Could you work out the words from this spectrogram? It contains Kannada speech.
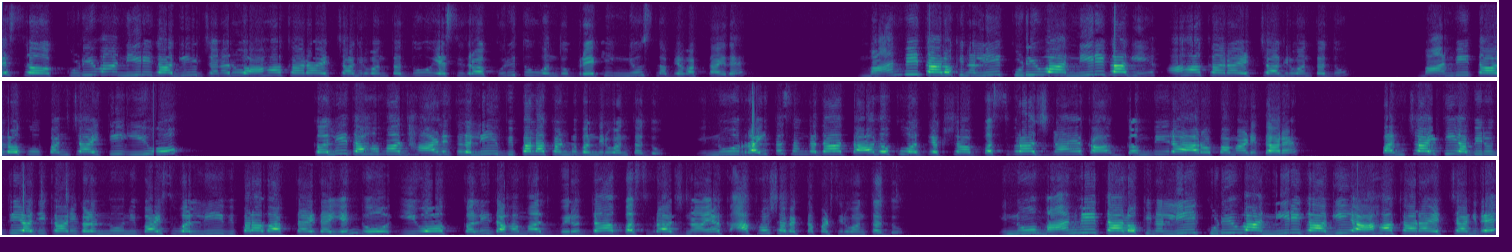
ಎಸ್, ಕುಡಿಯುವ ನೀರಿಗಾಗಿ ಜನರು ಹಾಹಾಕಾರ ಹೆಚ್ಚಾಗಿರುವಂತದ್ದು ಎಸ್, ಇದರ ಕುರಿತು ಒಂದು ಬ್ರೇಕಿಂಗ್ ನ್ಯೂಸ್ ಲಭ್ಯವಾಗ್ತಾ ಇದೆ. ಮಾನ್ವಿ ತಾಲೂಕಿನಲ್ಲಿ ಕುಡಿಯುವ ನೀರಿಗಾಗಿ ಹಾಹಾಕಾರ ಹೆಚ್ಚಾಗಿರುವಂತದ್ದು. ಮಾನ್ವಿ ತಾಲೂಕು ಪಂಚಾಯಿತಿ ಇಒ ಖಲೀದ್ ಅಹಮದ್ ಆಡಳಿತದಲ್ಲಿ ವಿಫಲ ಕಂಡು ಬಂದಿರುವಂತದ್ದು. ಇನ್ನು ರೈತ ಸಂಘದ ತಾಲೂಕು ಅಧ್ಯಕ್ಷ ಬಸವರಾಜ್ ನಾಯಕ ಗಂಭೀರ ಆರೋಪ ಮಾಡಿದ್ದಾರೆ. ಪಂಚಾಯಿತಿ ಅಭಿವೃದ್ಧಿ ಅಧಿಕಾರಿಗಳನ್ನು ನಿಭಾಯಿಸುವಲ್ಲಿ ವಿಫಲವಾಗ್ತಾ ಇದೆ ಎಂದು ಇಒ ಖಲೀದ್ ಅಹಮದ್ ವಿರುದ್ಧ ಬಸವರಾಜ್ ನಾಯಕ್ ಆಕ್ರೋಶ ವ್ಯಕ್ತಪಡಿಸಿರುವಂತದ್ದು ಇನ್ನು ಮಾನ್ವಿ ತಾಲೂಕಿನಲ್ಲಿ ಕುಡಿಯುವ ನೀರಿಗಾಗಿ ಹಾಹಾಕಾರ ಹೆಚ್ಚಾಗಿದೆ.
